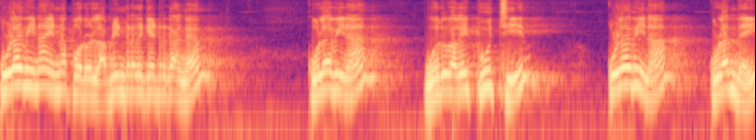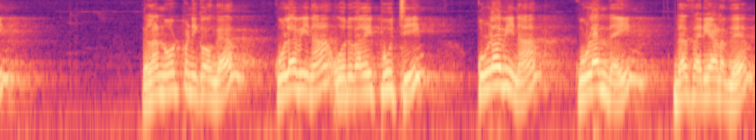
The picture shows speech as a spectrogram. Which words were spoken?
குளவினா என்ன பொருள்? அப்படின்றத கேட்டிருக்காங்க. குளவினா ஒரு வகை பூச்சி. குளவினா குழந்தை. இதெல்லாம் நோட் பண்ணிக்கோங்க. குளவினா ஒரு வகை பூச்சி. குளவினா குழந்தை. இதான் சரியானது.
